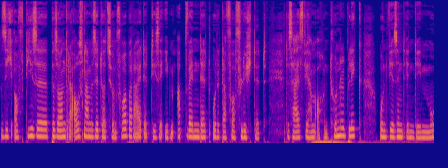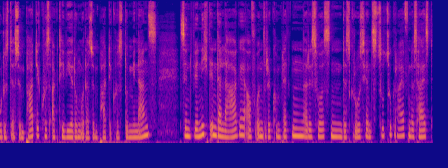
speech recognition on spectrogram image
sich auf diese besondere Ausnahmesituation vorbereitet, diese eben abwendet oder davor flüchtet. Das heißt, wir haben auch einen Tunnelblick und wir sind in dem Modus der Sympathikusaktivierung oder Sympathikusdominanz, sind wir nicht in der Lage, auf unsere kompletten Ressourcen des Großhirns zuzugreifen. Das heißt,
